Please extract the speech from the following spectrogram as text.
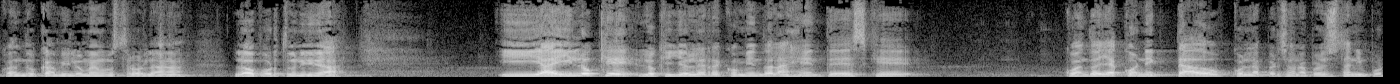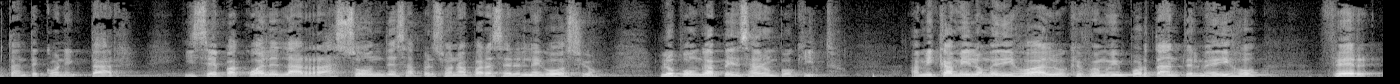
cuando Camilo me mostró la, oportunidad. Y ahí lo que, lo que yo le recomiendo a la gente es que cuando haya conectado con la persona, por eso es tan importante conectar, y sepa cuál es la razón de esa persona para hacer el negocio, lo ponga a pensar un poquito. A mí Camilo me dijo algo que fue muy importante. Él me dijo, Fer,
